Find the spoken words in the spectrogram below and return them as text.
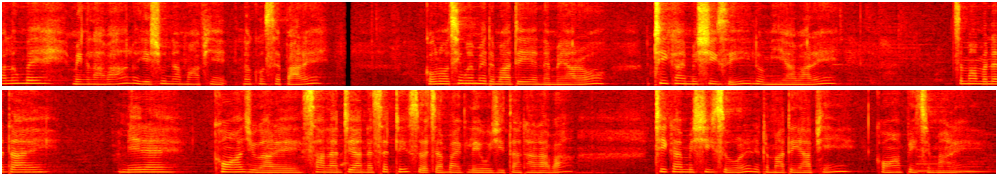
အားလုံးပဲမင်္ဂလာပါလို့ယေရှုနာမဖြင့်နှုတ်ခွန်းဆက်ပါတယ်။ဂုဏ်တော်ချီးမွမ်းမဲ့ဓမ္မတေးရဲ့နာမည်ကတော့အထီးခိုင်မရှိစေလို့မြင်ရပါတယ်။ကျမမနေ့တိုင်းအမြဲတမ်းခွန်အားယူရတဲ့စာလံ121ဆိုတဲ့ကျမ်းပိုက်ကလေးကိုရေးသားထားတာပါ။အထီးခိုင်မရှိဆိုတဲ့ဓမ္မတရားဖြင့်ခွန်အားပေးခြင်းပါတယ်။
